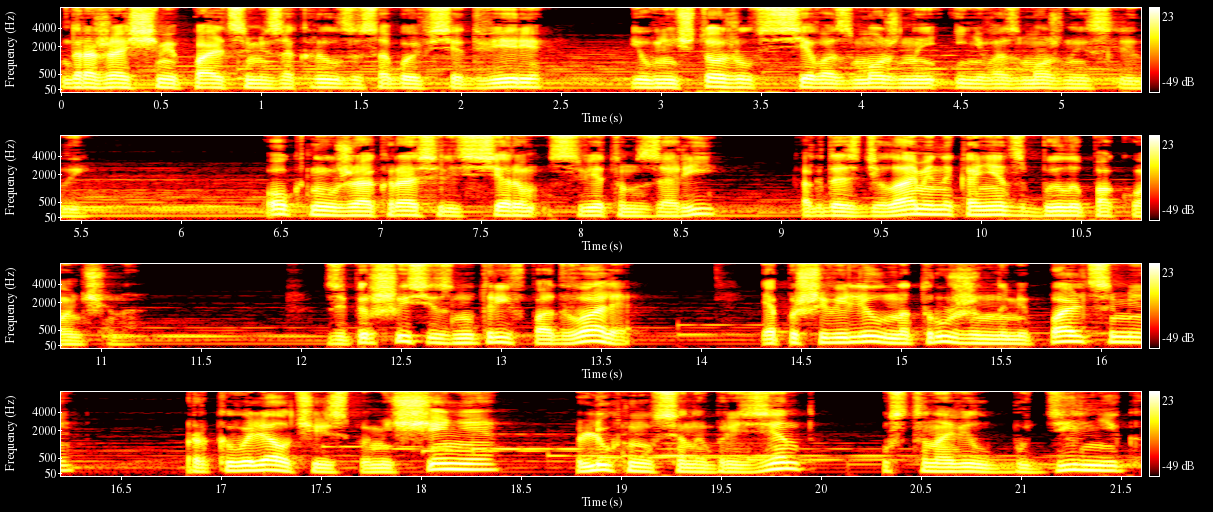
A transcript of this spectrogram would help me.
Дрожащими пальцами закрыл за собой все двери и уничтожил все возможные и невозможные следы. Окна уже окрасились серым светом зари, когда с делами, наконец, было покончено. Запершись изнутри в подвале, я пошевелил натруженными пальцами, проковылял через помещение, плюхнулся на брезент, установил будильник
